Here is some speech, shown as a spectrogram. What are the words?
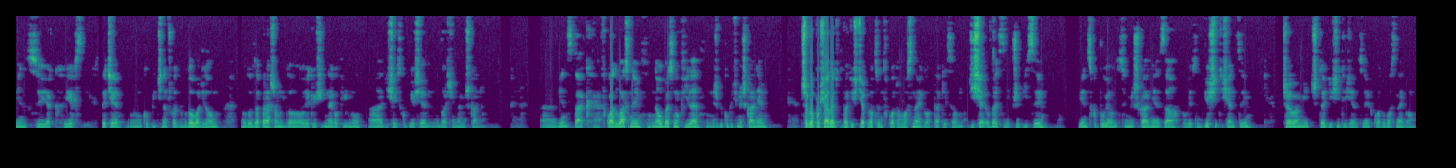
więc jak chcecie mm, kupić, na przykład wybudować dom, no to zapraszam do jakiegoś innego filmu, a dzisiaj skupię się właśnie na mieszkaniu. E, Więc tak, wkład własny na obecną chwilę, żeby kupić mieszkanie, trzeba posiadać 20% wkładu własnego. Takie są dzisiaj obecnie przepisy, więc kupując mieszkanie za powiedzmy 200 tysięcy, trzeba mieć 40 tysięcy wkładu własnego.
